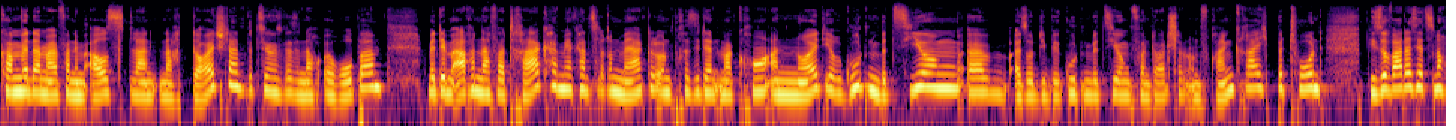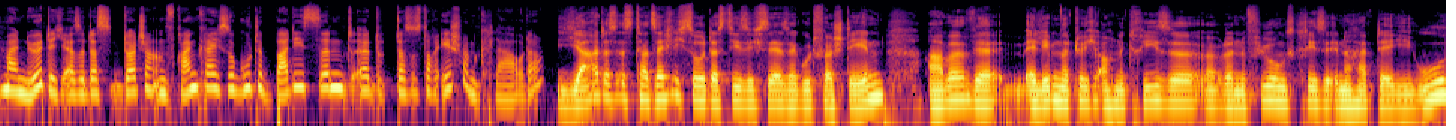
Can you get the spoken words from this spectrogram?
Kommen wir dann mal von dem Ausland nach Deutschland bzw. nach Europa. Mit dem Aachener Vertrag haben ja Kanzlerin Merkel und Präsident Macron erneut ihre guten Beziehungen, äh, also die guten Beziehungen von Deutschland und Frankreich betont. Wieso war das jetzt nochmal nötig? Also, dass Deutschland und Frankreich so gute Buddies sind, äh, das ist doch eh schon klar, oder? Ja, das ist tatsächlich so, dass die sich sehr, sehr gut verstehen. Aber wir erleben natürlich auch eine Krise äh, oder eine Führungskrise innerhalb der EU.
